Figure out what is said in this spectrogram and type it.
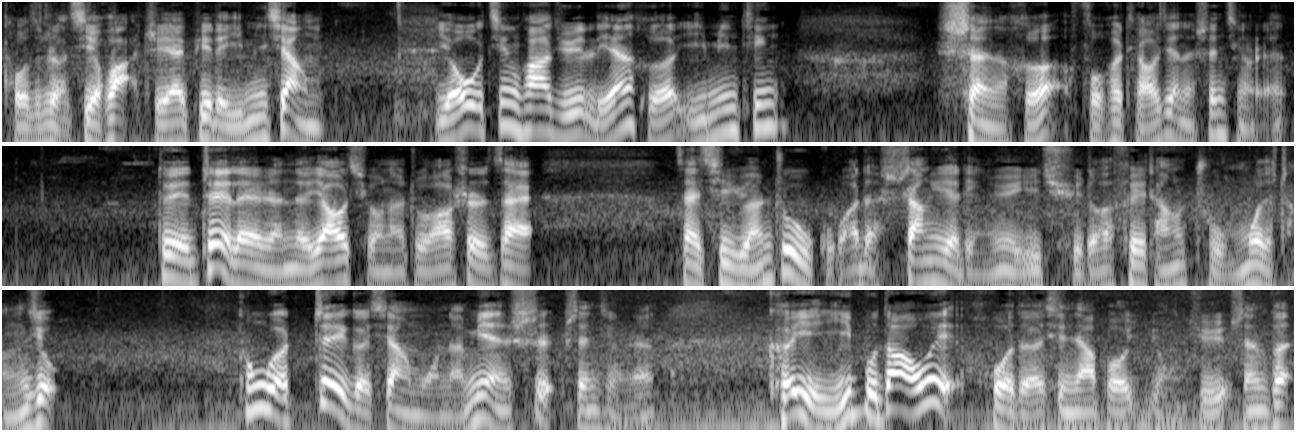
投资者计划 GIP 的移民项目，由经发局联合移民厅审核符合条件的申请人。对这类人的要求呢，主要是在在其原住国的商业领域已取得非常瞩目的成就。通过这个项目呢，面试申请人可以一步到位获得新加坡永居身份。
